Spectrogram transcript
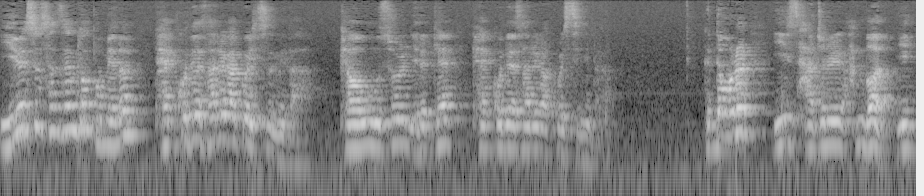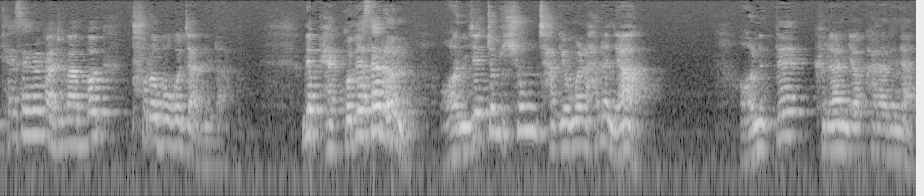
이회수 선생도 보면은 백호대사를 갖고 있습니다. 병술 이렇게 백호대사를 갖고 있습니다. 근데 오늘 이 사주를 한번 이 태생을 가지고 한번 풀어보고자 합니다. 근데 백호대살은 언제 좀 흉작용을 하느냐 어느 때 그러한 역할을 하느냐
